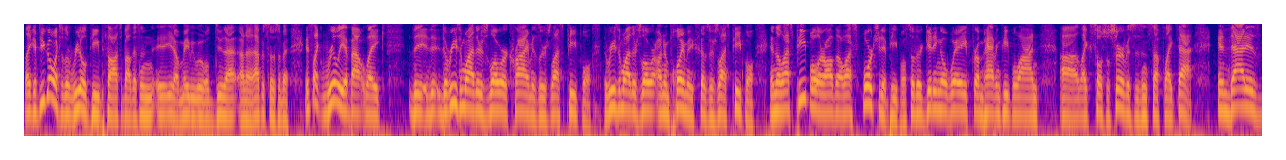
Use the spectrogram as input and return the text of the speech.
like if you go into the real deep thoughts about this, and uh, you know, maybe we will do that on an episode sometime. It's like really about like the the, the reason why there's lower crime is there's less people. The reason why there's lower unemployment is because there's less people, and the less people are all the less fortunate people. So they're getting away from having people on uh, like social services and stuff like that. And that is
